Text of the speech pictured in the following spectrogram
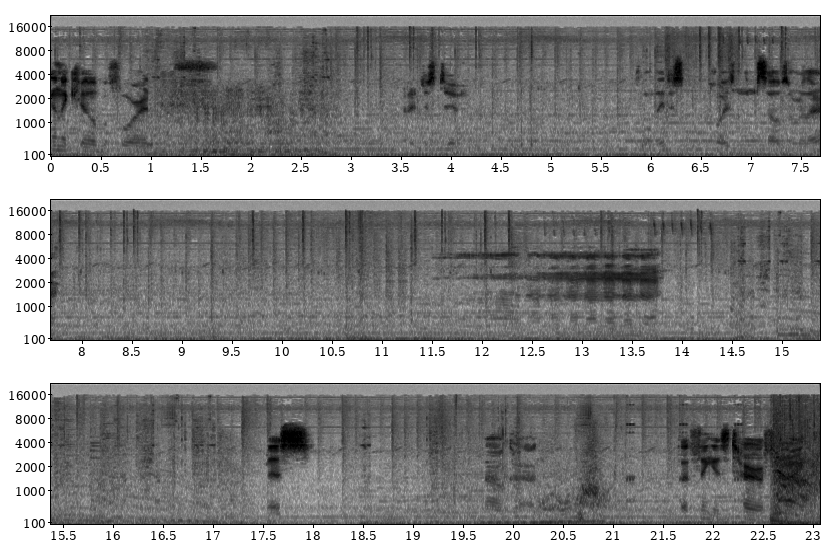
Gonna kill before it? What did it just do? So they just poisoned themselves over there. Uh, no, no, no, no, no, no, no. Miss. Oh god. That thing is terrifying.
